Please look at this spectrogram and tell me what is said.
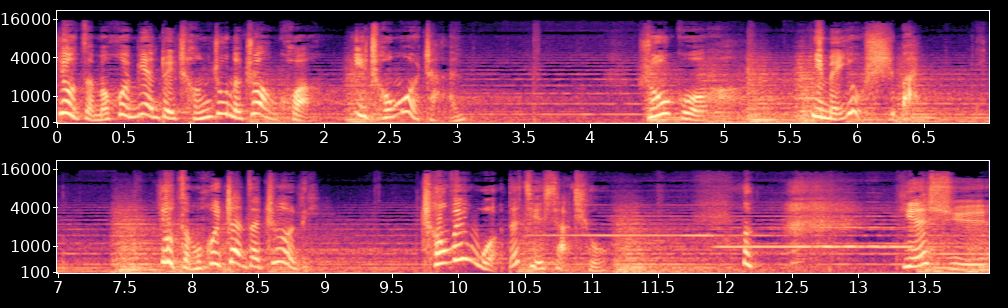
又怎么会面对城中的状况一筹莫展？如果你没有失败，又怎么会站在这里，成为我的阶下囚？哼，也许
